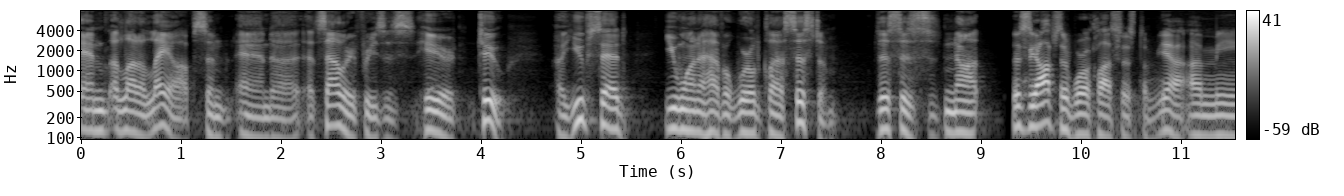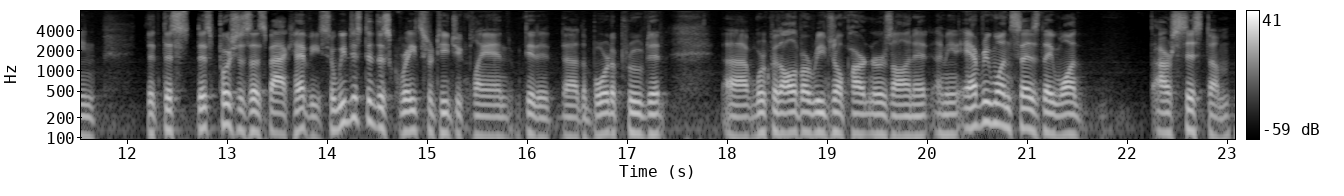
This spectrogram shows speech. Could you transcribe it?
And a lot of layoffs and and uh, salary freezes here too. Uh, you've said you want to have a world class system. This is not. This is the opposite of world class system. Yeah, I mean that this this pushes us back heavy. So we just did this great strategic plan. Did it? Uh, the board approved it. Uh, worked with all of our regional partners on it. I mean, everyone says they want our system,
